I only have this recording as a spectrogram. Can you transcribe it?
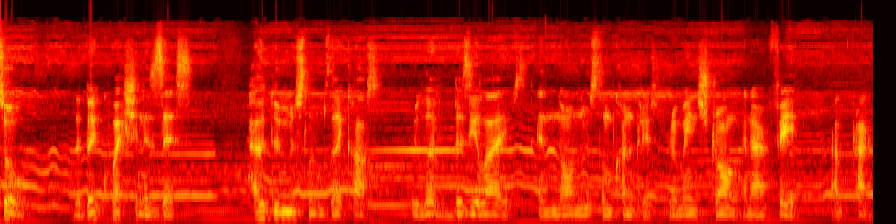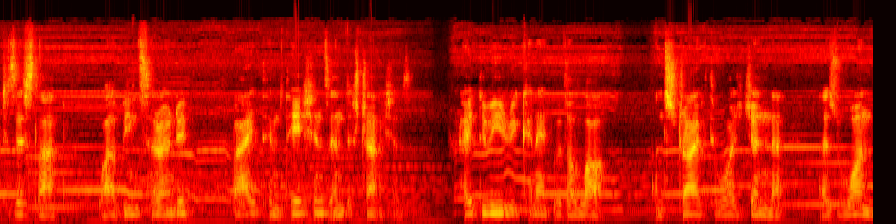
So, the big question is this How do Muslims like us, who live busy lives in non Muslim countries, remain strong in our faith and practice Islam while being surrounded by temptations and distractions? How do we reconnect with Allah and strive towards Jannah as one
